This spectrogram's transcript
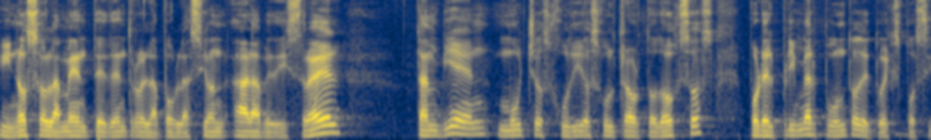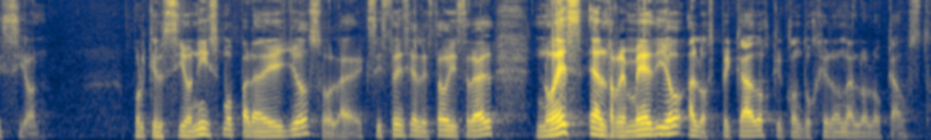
Y no solamente dentro de la población árabe de Israel, también muchos judíos ultraortodoxos por el primer punto de tu exposición porque el sionismo para ellos, o la existencia del Estado de Israel, no es el remedio a los pecados que condujeron al holocausto.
